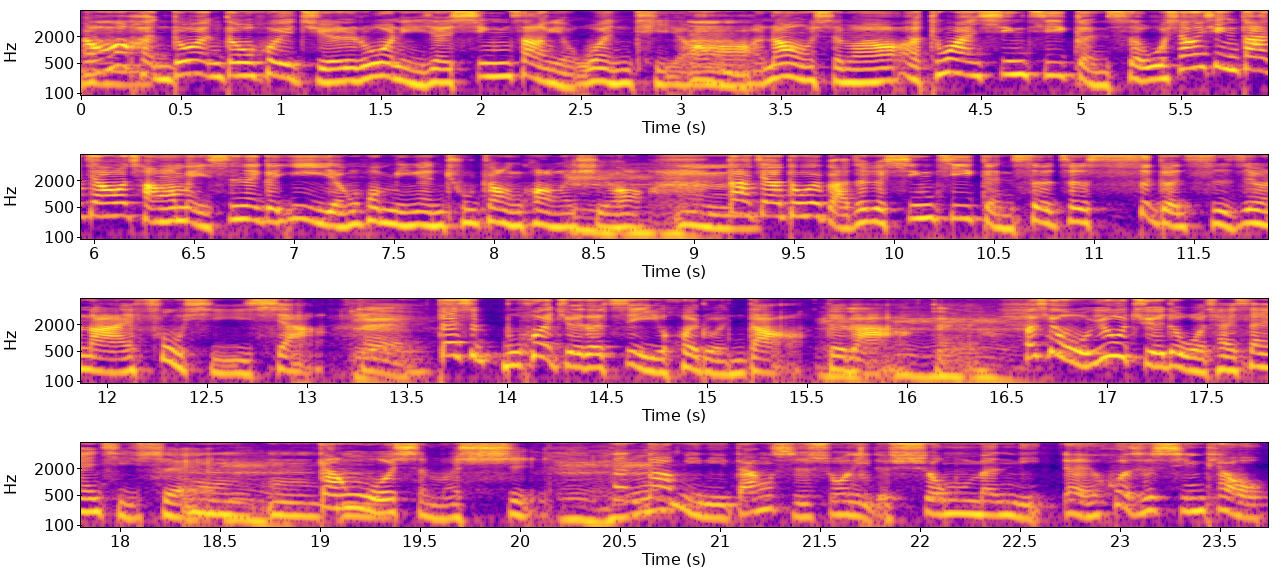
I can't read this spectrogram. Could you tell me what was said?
然后很多人都会觉得，如果你的心脏有问题啊，那种什么啊，突然心肌梗塞，我相信大家常常每次那个艺人或名人出状况的时候，大家都会把这个心肌梗塞。这四个字就拿来复习一下，对，但是不会觉得自己会轮到，对吧？对，而且我又觉得我才三十几岁，嗯嗯，干我什么事？但大米，你当时说你的胸闷，你呃，或者是心跳，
